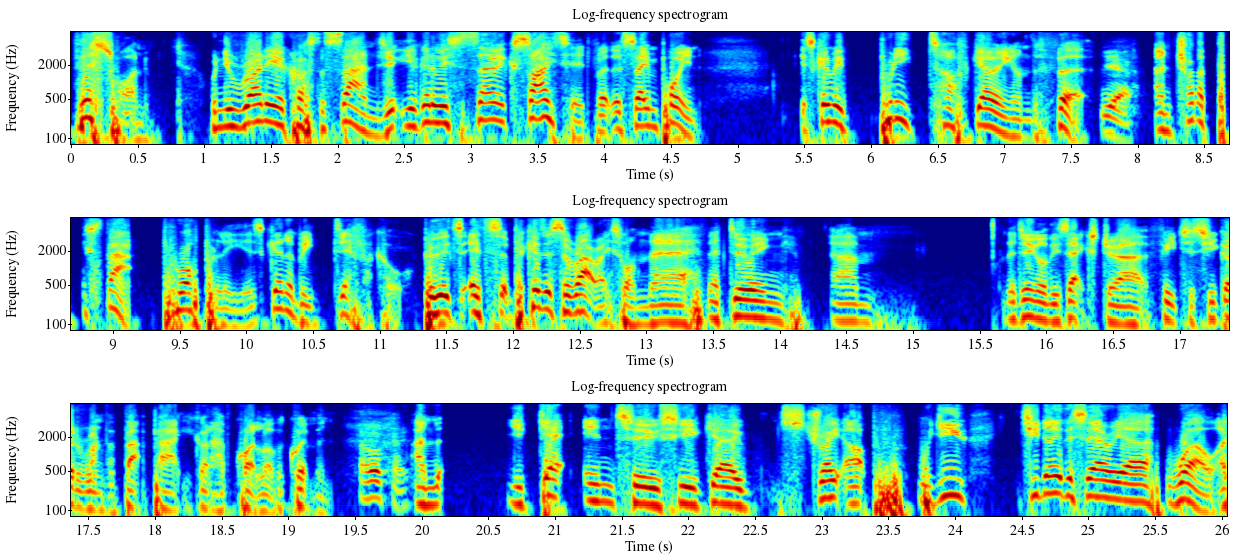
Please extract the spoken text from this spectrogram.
This one, when you're running across the sand, you- you're going to be so excited, but at the same point, it's going to be pretty tough going underfoot. Yeah. And trying to pace that properly is going to be difficult. But it's it's because it's a rat race one. They're they're doing um, they're doing all these extra features. So you've got to run with a backpack. You've got to have quite a lot of equipment Oh, okay. and you get into so you go straight up well you do you know this area well i,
